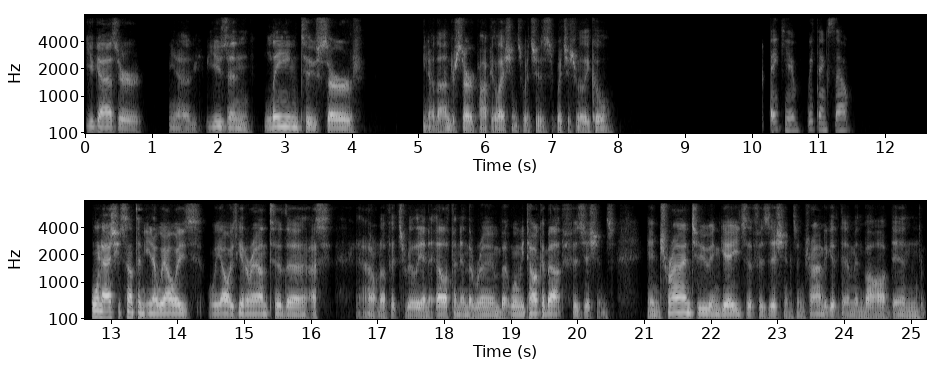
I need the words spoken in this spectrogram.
You guys are, you know, using lean to serve, you know, the underserved populations, which is which is really cool. Thank you. We think so. I want to ask you something. You know, we always we always get around to the us I don't know if it's really an elephant in the room, but when we talk about physicians and trying to engage the physicians and trying to get them involved in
